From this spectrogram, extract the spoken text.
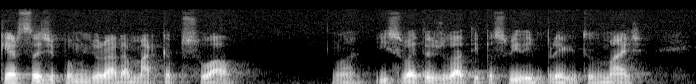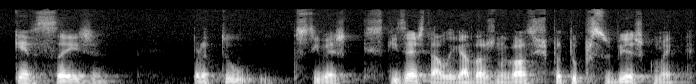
Quer seja para melhorar a marca pessoal, é? isso vai-te ajudar tipo, a subir de emprego e tudo mais, quer seja para tu, que se, tiveres, que se quiseres estar ligado aos negócios, para tu perceberes como é que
